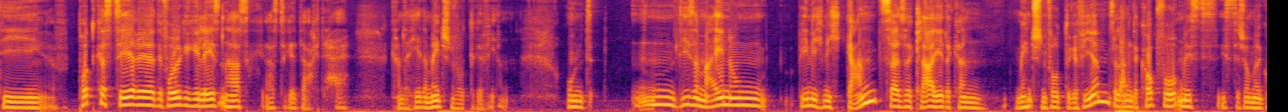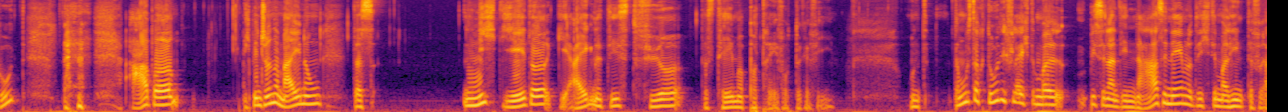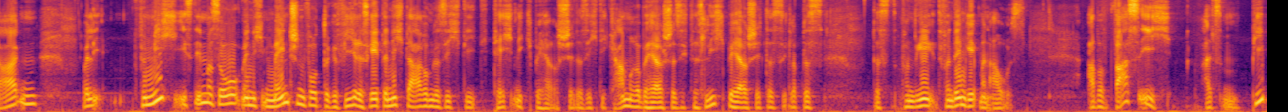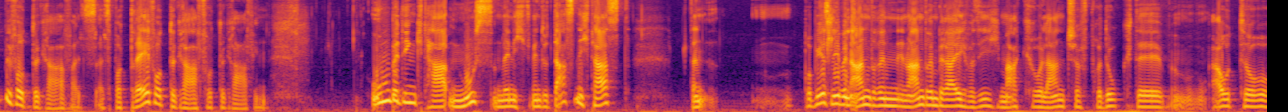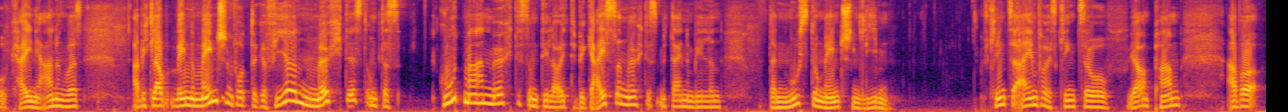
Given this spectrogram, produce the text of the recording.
die Podcast-Serie, die Folge gelesen hast, hast du gedacht, hä, kann da jeder Menschen fotografieren. Und hm, dieser Meinung bin ich nicht ganz. Also klar, jeder kann Menschen fotografieren, solange der Kopf oben ist, ist das schon mal gut. Aber ich bin schon der Meinung, dass nicht jeder geeignet ist für das Thema Porträtfotografie. Und da musst auch du dich vielleicht mal ein bisschen an die Nase nehmen oder dich mal hinterfragen, weil für mich ist immer so, wenn ich Menschen fotografiere, es geht ja nicht darum, dass ich die, die Technik beherrsche, dass ich die Kamera beherrsche, dass ich das Licht beherrsche. Das, ich glaube, das, das, von, dem, von dem geht man aus. Aber was ich als People-Fotograf, als, als Porträtfotograf, Fotografin unbedingt haben muss, und wenn, ich, wenn du das nicht hast, dann probier es lieber in anderen, in einem anderen Bereich, was ich, Makro, Landschaft, Produkte, Auto, keine Ahnung was. Aber ich glaube, wenn du Menschen fotografieren möchtest und das gut machen möchtest und die Leute begeistern möchtest mit deinen Bildern, dann musst du Menschen lieben. Es klingt so einfach, es klingt so, ja, pam, aber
